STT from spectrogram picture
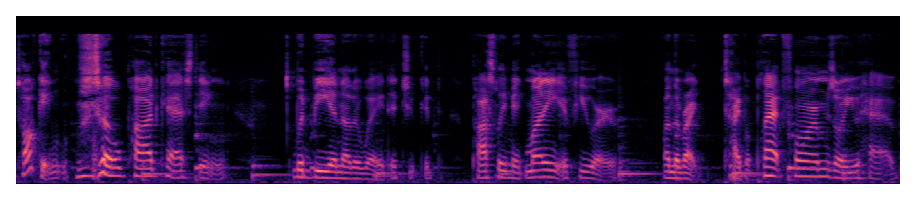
talking. So, podcasting would be another way that you could possibly make money if you are on the right type of platforms or you have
